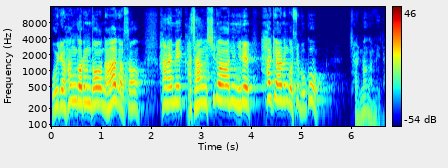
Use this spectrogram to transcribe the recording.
오히려 한 걸음 더 나아가서 하나님이 가장 싫어하는 일을 하게 하는 것을 보고 절망합니다.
